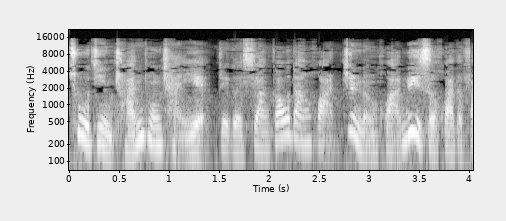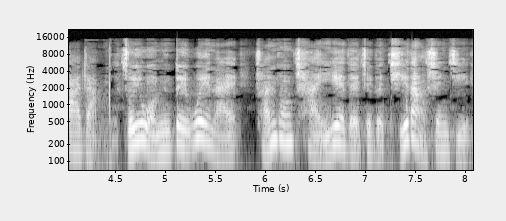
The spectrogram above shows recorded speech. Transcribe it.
促进传统产业这个向高端化、智能化、绿色化的发展。所以，我们对未来传统产业的这个提档升级，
